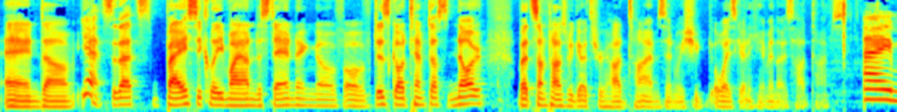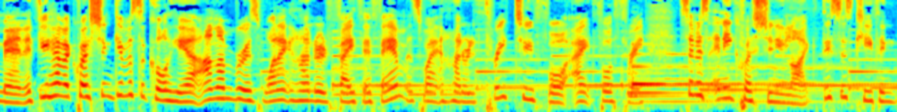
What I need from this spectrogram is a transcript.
and um, yeah, so that's basically my understanding of of does God tempt us? No, but sometimes we go through hard times, and we should always go to Him in those hard times. Amen. If you have a question, give us a call here. Our number is 1 800 Faith FM. It's 1 800 324 843. Send us any question you like. This is Keith and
